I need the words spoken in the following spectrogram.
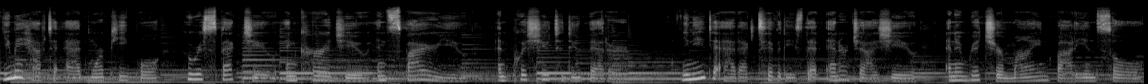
You may have to add more people who respect you, encourage you, inspire you, and push you to do better. You need to add activities that energize you and enrich your mind, body, and soul.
